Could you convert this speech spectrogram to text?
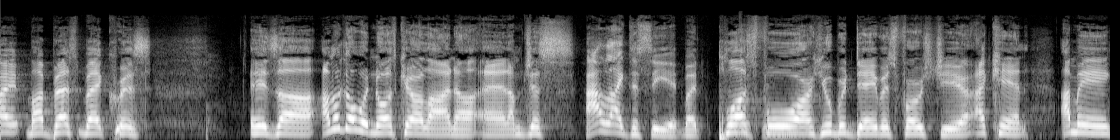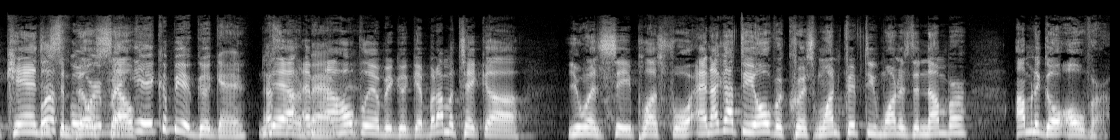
right, my best bet, Chris, is uh, I'm gonna go with North Carolina, and I'm just I like to see it, but plus four. Hubert Davis, first year. I can't. I mean, Kansas Plus and Bill Self. yeah, it could be a good game. That's yeah, and, uh, hopefully it'll be a good game. But I'm gonna take uh, UNC plus four, and I got the over. Chris, 151 is the number. I'm gonna go over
